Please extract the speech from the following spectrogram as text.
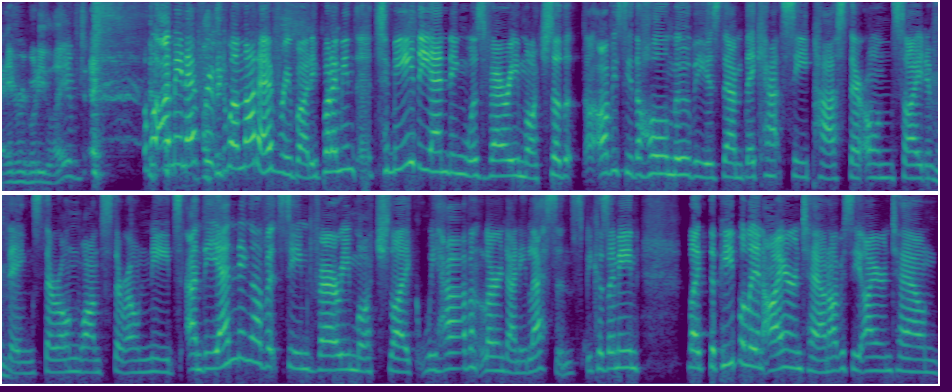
Everybody lived. Well, I mean, every I think- well, not everybody, but I mean, to me, the ending was very much so that obviously the whole movie is them. They can't see past their own side of Hmm. things, their own wants, their own needs, and the ending of it seemed very much like we haven't learned any lessons. Because I mean, like the people in Irontown, obviously Irontown,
